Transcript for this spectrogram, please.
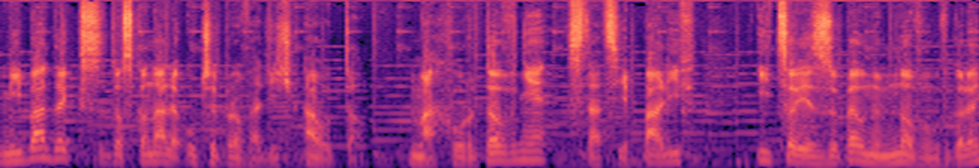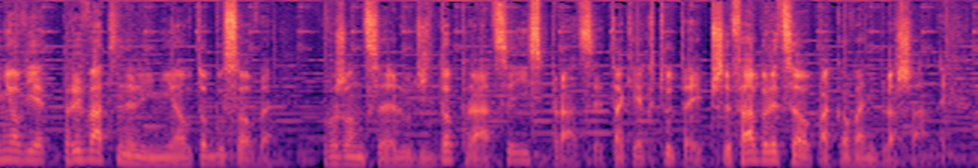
Mibadex doskonale uczy prowadzić auto. Ma hurtownię, stację paliw i, co jest zupełnym nowym w Goleniowie, prywatne linie autobusowe, wożące ludzi do pracy i z pracy, tak jak tutaj, przy fabryce opakowań blaszanych.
